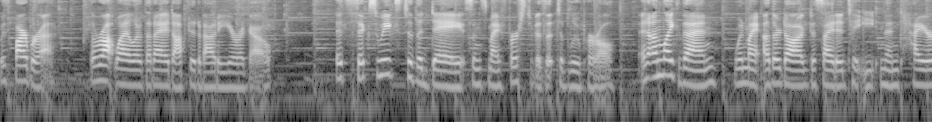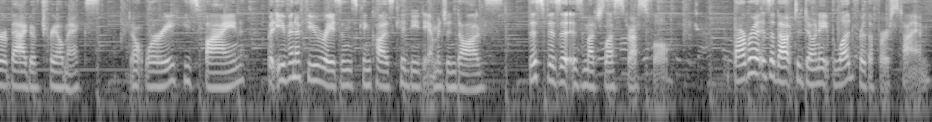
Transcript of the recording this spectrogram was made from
with Barbara, the Rottweiler that I adopted about a year ago. It's six weeks to the day since my first visit to Blue Pearl, and unlike then, when my other dog decided to eat an entire bag of trail mix, don't worry, he's fine, but even a few raisins can cause kidney damage in dogs. This visit is much less stressful. Barbara is about to donate blood for the first time.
